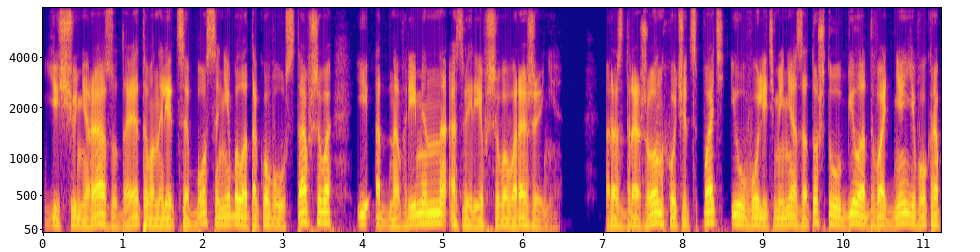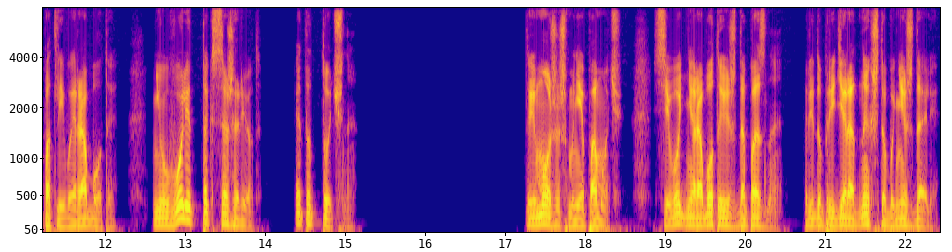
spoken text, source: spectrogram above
Еще ни разу до этого на лице босса не было такого уставшего и одновременно озверевшего выражения. Раздражен, хочет спать и уволить меня за то, что убило два дня его кропотливой работы. Не уволит, так сожрет. Это точно. Ты можешь мне помочь. Сегодня работаешь допоздна. Предупреди родных, чтобы не ждали.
